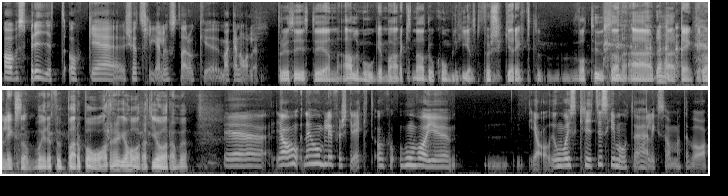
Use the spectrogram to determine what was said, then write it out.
av sprit och eh, kötsliga lustar och eh, bakanaler. Precis, det är en allmogemarknad och hon blir helt förskräckt. Vad tusan är det här, tänker hon liksom. Vad är det för barbarer jag har att göra med? Eh, ja, nej, hon blev förskräckt och hon var ju ja, hon var ju kritisk emot det här liksom att det var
